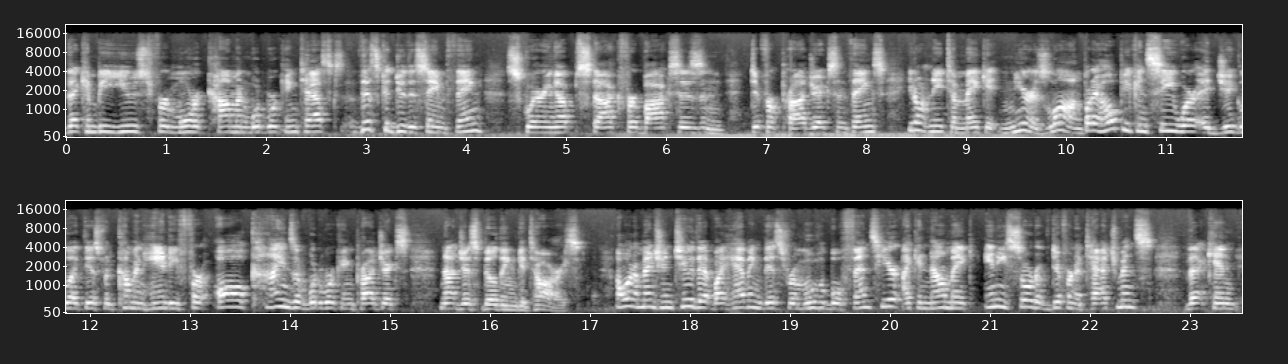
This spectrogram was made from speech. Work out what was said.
that can be used for more common woodworking tasks. This could do the same thing, squaring up stock for boxes and different projects and things. You don't need to make it near as long, but I hope you can see where a jig like this would come in handy for all kinds of woodworking projects, not just building guitars. I want to mention too that by having this removable fence here, I can now make any sort of different attachments that can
